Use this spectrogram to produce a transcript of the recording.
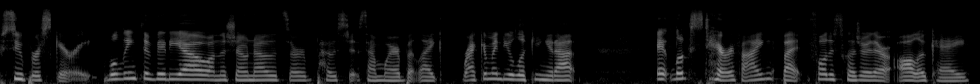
super scary. We'll link the video on the show notes or post it somewhere, but like recommend you looking it up. It looks terrifying, but full disclosure, they're all okay.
